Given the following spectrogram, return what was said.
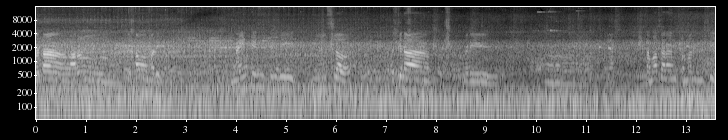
గత వారం క్రితం మరి. నైన్టీన్ టీవీ న్యూస్లో వచ్చిన మరి సమాచారానికి సంబంధించి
